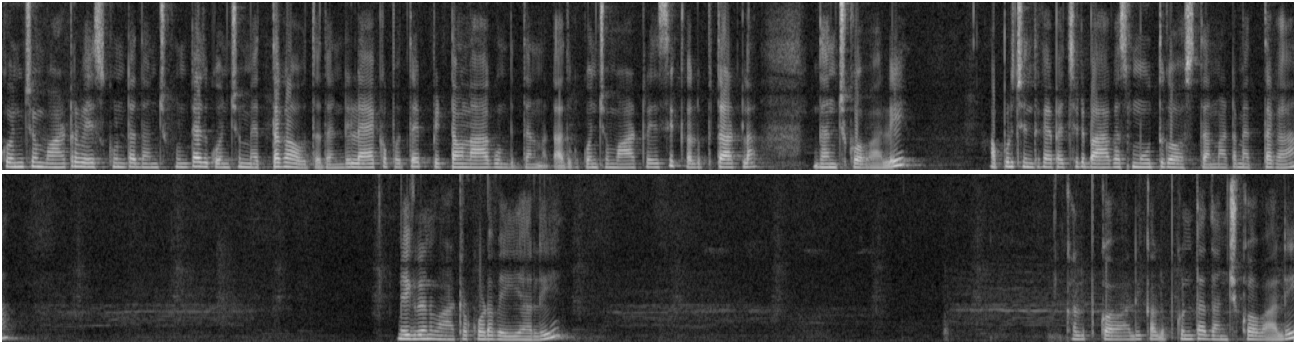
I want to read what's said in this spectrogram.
కొంచెం వాటర్ వేసుకుంటా దంచుకుంటే అది కొంచెం మెత్తగా అవుతుందండి. లేకపోతే పిట్టంలాగా ఉండిద్ది అనమాట అది కొంచెం వాటర్ వేసి కలుపుతా అట్లా దంచుకోవాలి. అప్పుడు చింతకాయ పచ్చడి బాగా స్మూత్గా వస్తుంది అనమాట మెత్తగా. మిగిలిన వాటర్ కూడా వేయాలి. కలుపుకోవాలి కలుపుకుంటా దంచుకోవాలి.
